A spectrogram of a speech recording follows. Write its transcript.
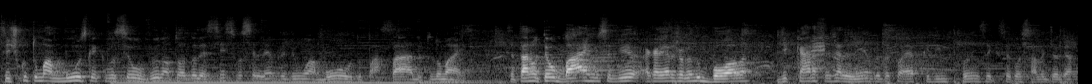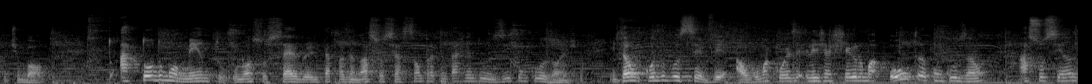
Você escuta uma música que você ouviu na tua adolescência, você lembra de um amor do passado e tudo mais. Você está no teu bairro, você vê a galera jogando bola, de cara você já lembra da tua época de infância que você gostava de jogar futebol. A todo momento o nosso cérebro está fazendo associação para tentar reduzir conclusões. Então quando você vê alguma coisa, ele já chega numa outra conclusão associando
